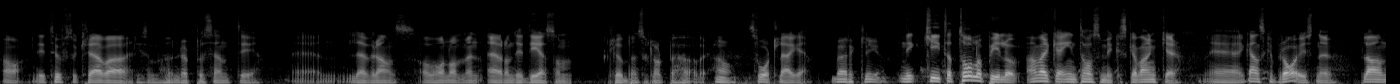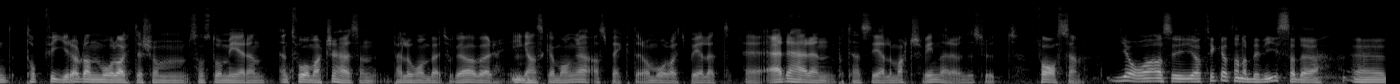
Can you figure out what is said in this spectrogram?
ja, det är tufft att kräva liksom 100% eh, leverans av honom. Men även om det är det som klubben såklart behöver. Ja, Svårt läge. verkligen. Nikita Tolopilo, han verkar inte ha så mycket skavanker. Eh, ganska bra just nu. Bland topp fyra bland målvakter som, som står mer än, än två matcher här sedan Pelle Hånberg tog över i Mm. ganska många aspekter av målvaktsspelet. Eh, är det här en potentiell matchvinnare under slutfasen? Ja, alltså jag tycker att han har bevisat det. Eh,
